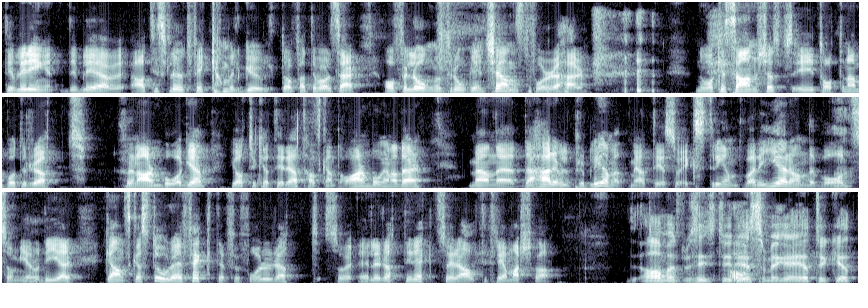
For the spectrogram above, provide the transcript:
Det, blir ingen, det blev, ja, till slut fick han väl gult då för att det var så här, ja, för lång och trogen tjänst får du det här. Nu åker Sanchez i Tottenham på ett rött för en armbåge. Jag tycker att det är rätt, han ska inte ha armbågarna där. Men eh, det här är väl problemet med att det är så extremt varierande vad som ger och det ger ganska stora effekter. För får du rött, så, eller rött direkt så är det alltid tre matcher va? Ja men precis, det är Ja. det som är grejen. Jag tycker att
